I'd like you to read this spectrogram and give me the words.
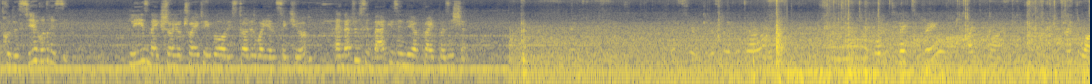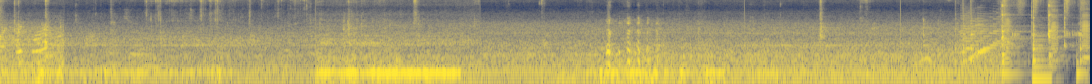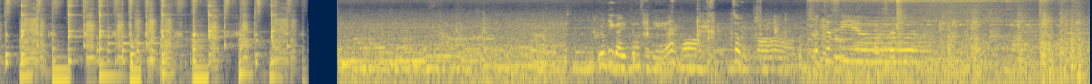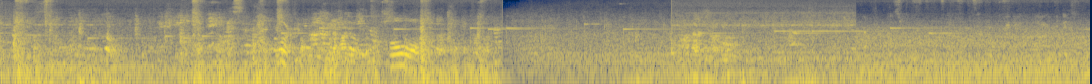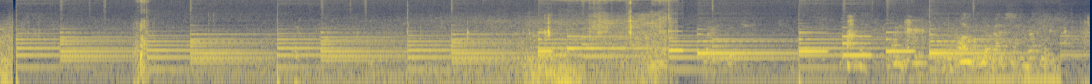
dossier redressé. Please make sure your tray table is stowed away and secured, and that your seat back is in the upright position. 여기가 1등석이에요? 와, 진짜 좋다. Good to see you. 헐. 더워.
